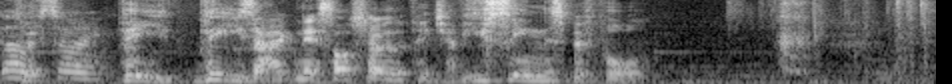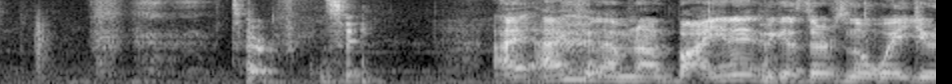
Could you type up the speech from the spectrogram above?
oh, The- sorry. The, these, Agnes. I'll show her the picture. Have you seen this before? Terror frenzy. I actually I'm not buying it because there's no way you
